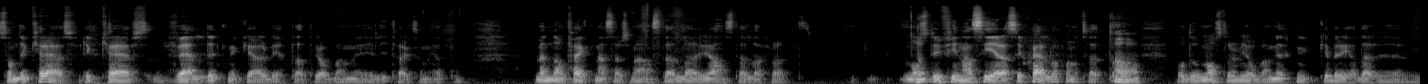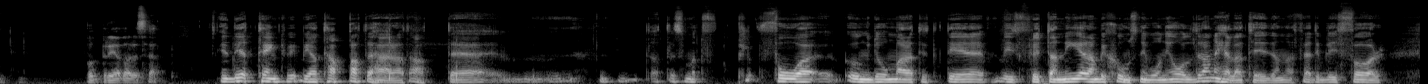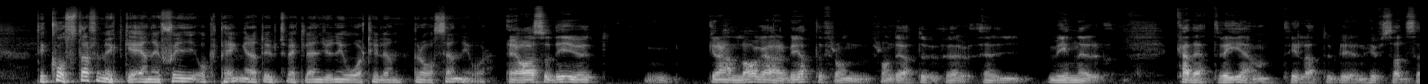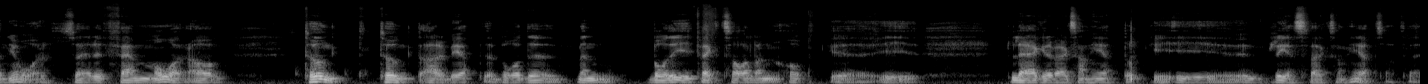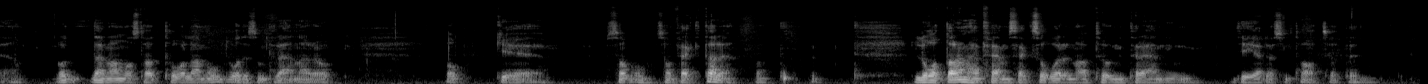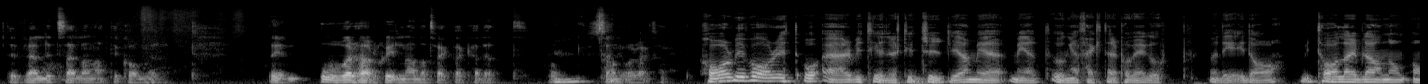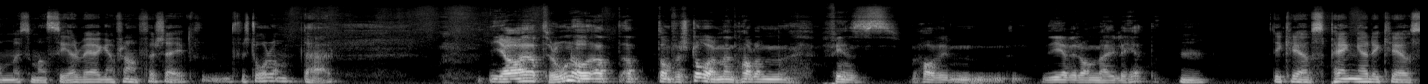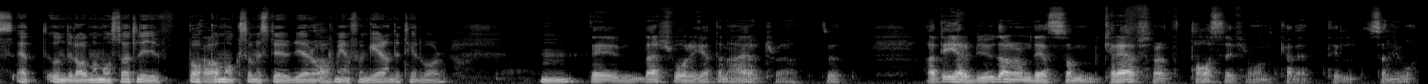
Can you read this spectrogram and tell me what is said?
Som det krävs, för det krävs väldigt mycket arbete att jobba med elitverksamheten. Men de fäktmästare som är anställda är ju anställda för att måste ju finansiera sig själva på något sätt. Ja. Och då måste de jobba med mycket bredare, på ett bredare sätt. Är det tänkt vi, vi har tappat det här att, att, eh, att, liksom att få ungdomar att det, det, vi flyttar ner ambitionsnivån i åldrarna hela tiden för att det blir för det kostar för mycket energi och pengar att utveckla en junior till en bra senior. Ja, alltså det är ju ett grannlaga arbete från, från det att du är, är, vinner kadett-VM till att du blir en hyfsad senior så är det fem år av tungt, tungt arbete. Både, men, både i fäktsalen och eh, i lägerverksamhet och i, i resverksamhet så att säga. Och där man måste ha tålamod både som tränare och, och eh, som, som fäktare. Att låta de här fem, sex åren av tung träning ge resultat. Så det, det, är väldigt sällan att det kommer. Det är en oerhörd skillnad att fäkta kadett och seniorverksamhet. Har vi varit och är vi tillräckligt tydliga med, med unga fäktare på väg upp med det idag? Vi talar ibland om, om som man ser vägen framför sig. Förstår de det här? Ja, jag tror nog att, att de förstår, men har de, finns, har vi, ger vi dem möjligheten? Det krävs pengar, det krävs ett underlag, man måste ha ett liv bakom Ja. också med studier och Ja. med en fungerande tillvaro. Det är där svårigheterna är, tror jag. Att, erbjuda dem det som krävs för att ta sig från kadett till senior.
